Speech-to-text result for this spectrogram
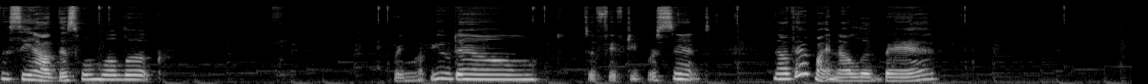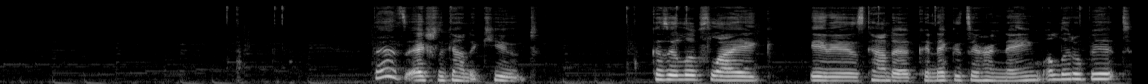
Let's see how this one will look bring my view down to 50%. Now that might not look bad. That's actually kind of cute because it looks like it is kind of connected to her name a little bit.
